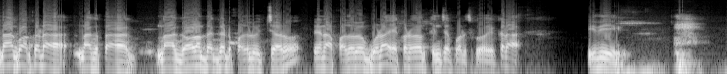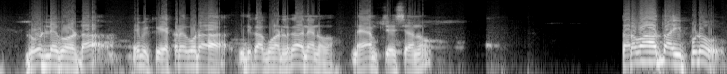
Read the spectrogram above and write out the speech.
నాకు అక్కడ నాకు త- నా గౌరవం తగ్గట్టు పదవులు ఇచ్చారు. నేను ఆ పదవులు కూడా ఎక్కడో కించపరుచుకో ఇక్కడ ఇది రోడ్ లేకుండా ఎక్కడ కూడా ఇది కాకుండా నేను న్యాయం చేశాను. తర్వాత ఇప్పుడు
